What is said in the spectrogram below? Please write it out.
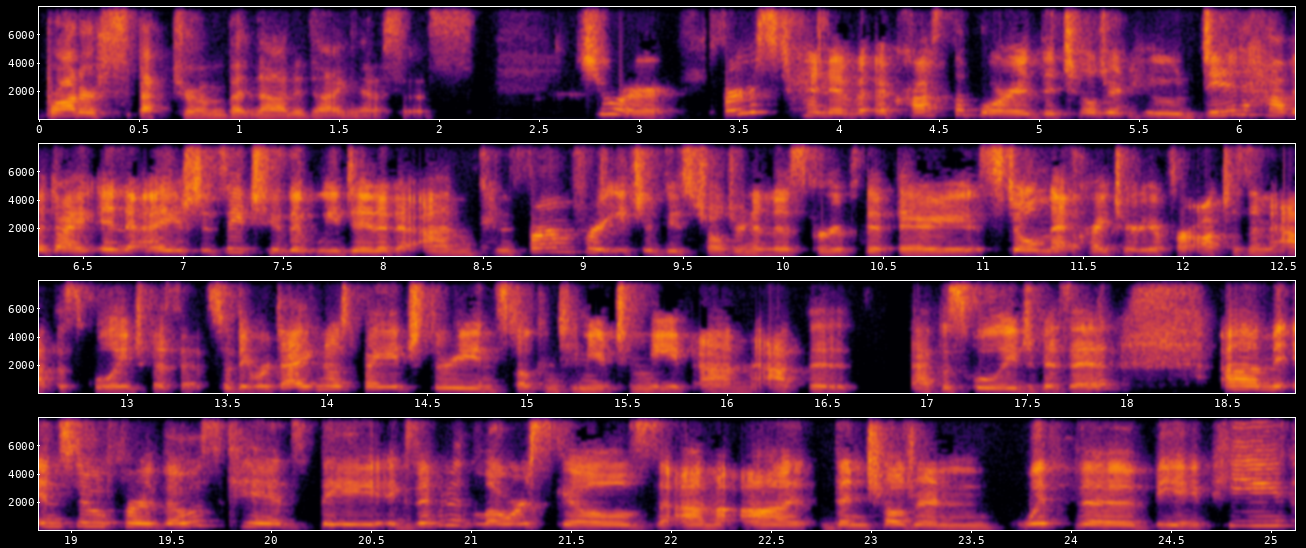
broader spectrum but not a diagnosis? Sure. First, kind of across the board, the children who did have a diet, and I should say too that we did um, confirm for each of these children in this group that they still met criteria for autism at the school age visit. So they were diagnosed by age three and still continued to meet um, at the at the school age visit. Um, and so for those kids, they exhibited lower skills um, uh, than children with the BAP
